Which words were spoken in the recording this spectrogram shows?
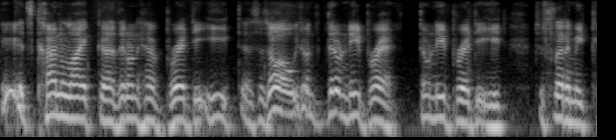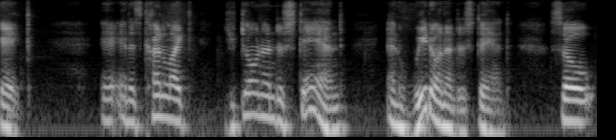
It's kind of like uh, they don't have bread to eat. It says, "Oh, we don't. They don't need bread. Don't need bread to eat. Just let them eat cake." And it's kind of like you don't understand, and we don't understand. So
